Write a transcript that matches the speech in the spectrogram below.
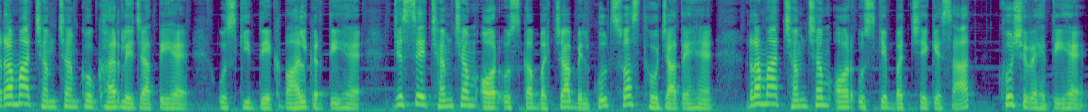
रमा छमछम को घर ले जाती है। उसकी देखभाल करती है जिससे छमछम और उसका बच्चा बिल्कुल स्वस्थ हो जाते हैं। रमा छमछम और उसके बच्चे के साथ खुश रहती है।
